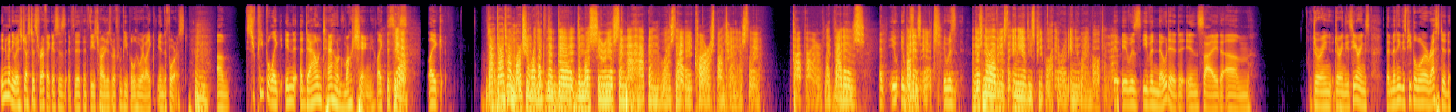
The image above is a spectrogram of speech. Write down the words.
in many ways just as horrific as if if, if these charges were from people who were like in the forest. Um, these are people like in a downtown marching. Like this is like Down- Downtown marching where like the, the, the most serious thing that happened was that a car spontaneously caught fire. Like that is it, it, that was is it. It was And there's no evidence that any of these people were in any way involved in that. it, it was even noted inside um during during these hearings that many of these people were arrested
